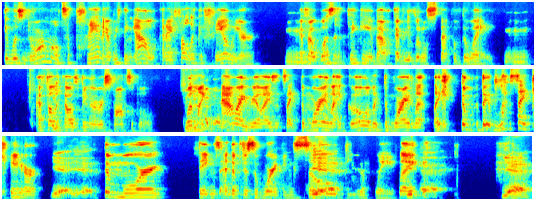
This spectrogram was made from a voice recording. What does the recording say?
it was normal to plan everything out, and I felt like a failure mm-hmm. if I wasn't thinking about every little step of the way. Mm-hmm. I felt like I was being irresponsible. So when like now I realize it's like the more I let go, like the more I let like the, the less I care. Yeah, yeah. The more things end up just working so yeah. beautifully. Like yeah. yeah.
